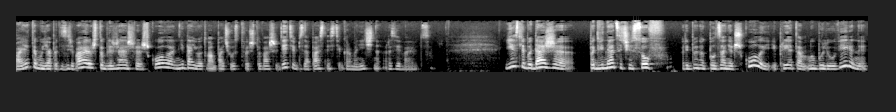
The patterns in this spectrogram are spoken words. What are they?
Поэтому я подозреваю, что ближайшая школа не дает вам почувствовать, что ваши дети в безопасности гармонично развиваются. Если бы даже по 12 часов ребенок был занят школой, и при этом мы были уверены,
